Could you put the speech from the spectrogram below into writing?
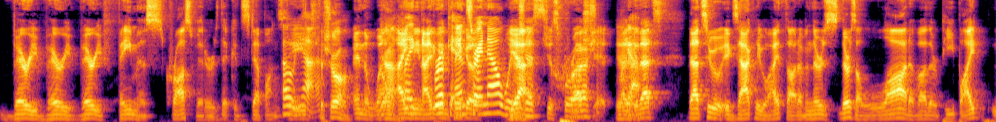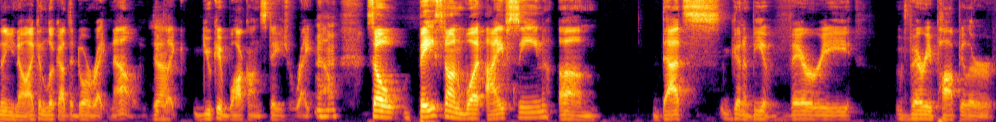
very, very, very famous CrossFitters that could step on oh, stage. Oh, yeah. for sure. And the well, Yeah. I Like mean, I Brooke didn't think Ence of, right now would yeah, just just crush crush it. it. Yeah. Like, Yeah. that's that's who exactly who I thought of. And there's there's a lot of other people. I you know I can look out the door right now. Yeah. Like you could walk on stage right now. Mhm. So based on what I've seen, um, that's gonna be a very, very popular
